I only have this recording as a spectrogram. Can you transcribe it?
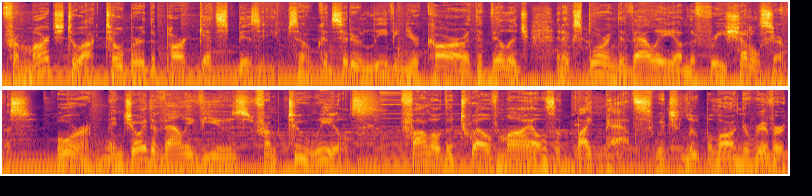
From March to October, the park gets busy, so consider leaving your car at the village and exploring the valley on the free shuttle service. Or enjoy the valley views from two wheels. Follow the 12 miles of bike paths which loop along the river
